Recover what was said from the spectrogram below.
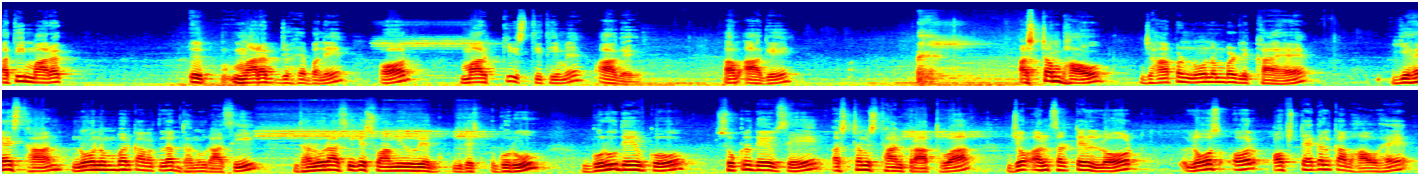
अति मारक मारक जो है बने और मार्ग की स्थिति में आ गए। अब आगे, अष्टम भाव, जहाँ पर नौ नंबर लिखा है, यह स्थान नौ नंबर का मतलब धनु राशि धनु राशि के स्वामी हुए गुरु, गुरुदेव को शुक्रदेव से अष्टम स्थान प्राप्त हुआ, जो अनसर्टेन लॉट लॉस और ऑब्स्टेकल का भाव है,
